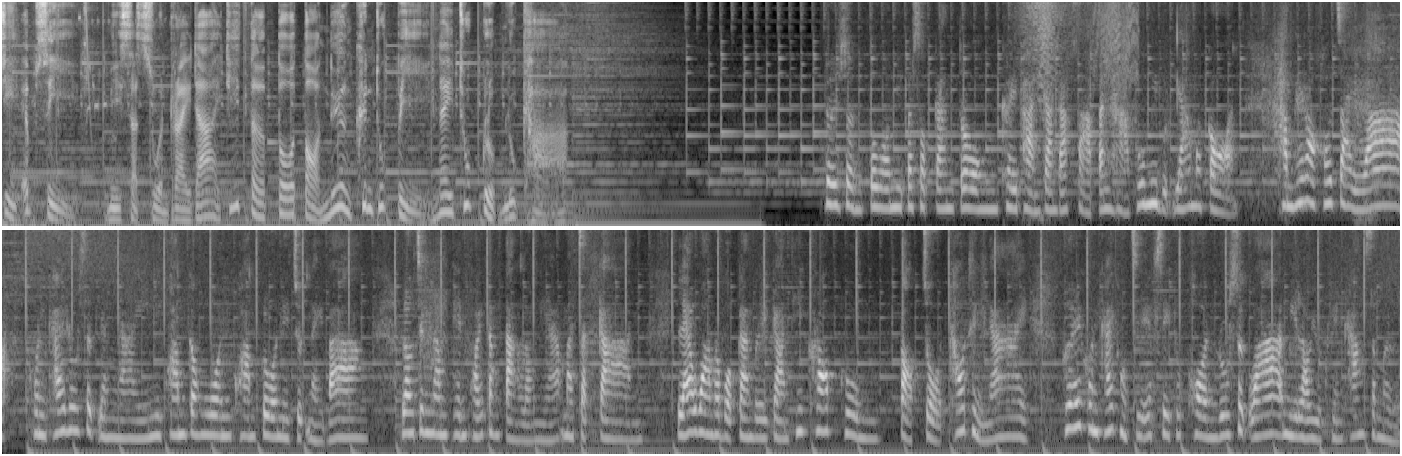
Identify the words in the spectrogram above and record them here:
GFC มีสัดส่วนรายได้ที่เติบโตต่อเนื่องขึ้นทุกปีในทุกกลุ่มลูกค้า โดยส่วนตัวมีประสบการณ์ตรง เคยผ่านการรักษาปัญหาผู้มีบุตรยากมาก่อนทำให้เราเข้าใจว่าคนไข้รู้สึกยังไง มีความกังวลความกลัวในจุดไหนบ้าง เราจึงนำเพนพอยต์ต่างๆ เหล่านี้มาจัดการ และวางระบบการบริการที่ครอบคลุม ตอบโจทย์เข้าถึงง่าย เพื่อให้คนไข้ของ GFC ทุกคนรู้สึกว่ามีเราอยู่เคียงข้างเสมอ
